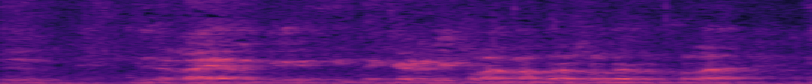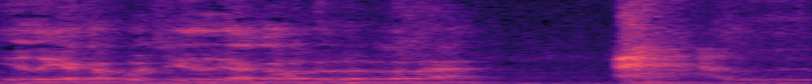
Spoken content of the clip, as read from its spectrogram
இது- இதெல்லாம் எனக்கு இந்த கேள்விக்கெல்லாம் நான் பேச சொல்ல விரும்பல. எது எங்க போச்சு எது எங்க வந்ததுன்றதெல்லாம் அது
